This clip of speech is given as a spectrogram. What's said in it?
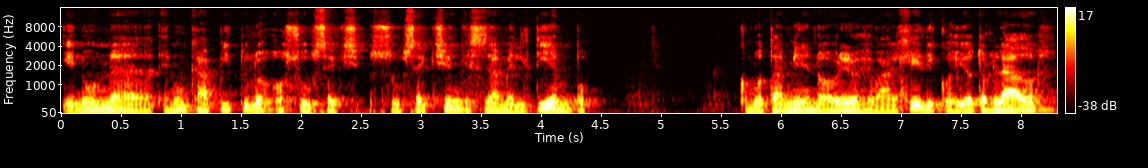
en, una, en un capítulo o subsección, que se llama El Tiempo, como también en Obreros Evangélicos y otros lados,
